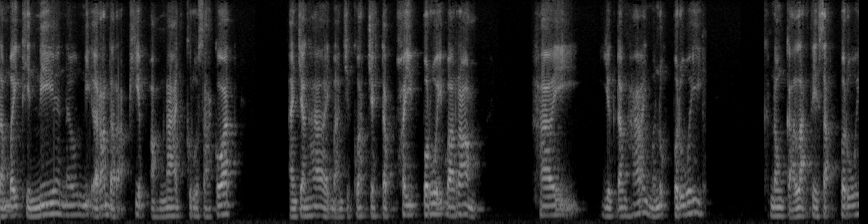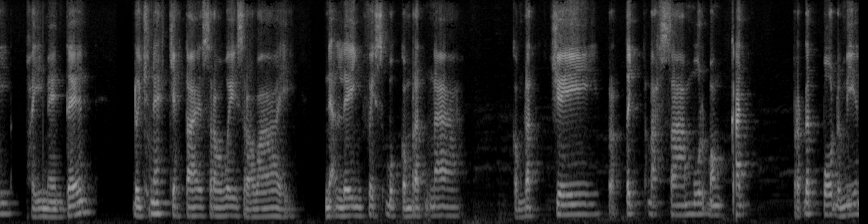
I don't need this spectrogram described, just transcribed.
ដើម្បីធានានៅនិរន្តរភាពអំណាចគ្រួសារគាត់អញ្ចឹងហើយបានជាគាត់ចេះតែភ័យព្រួយបារម្ភហើយយើងដឹងហើយមនុស្សព្រួយ ក្នុងកាលៈទេសៈព្រួយភ័យមែនទែនដូច្នេះចេះតែស្រវេស្រវាយអ្នកលេង Facebook កម្រិតណាកម្រិតជេរប្រតិចផ្ដាសាមូលបង្កាច់ប្រឌិតពោធមាន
